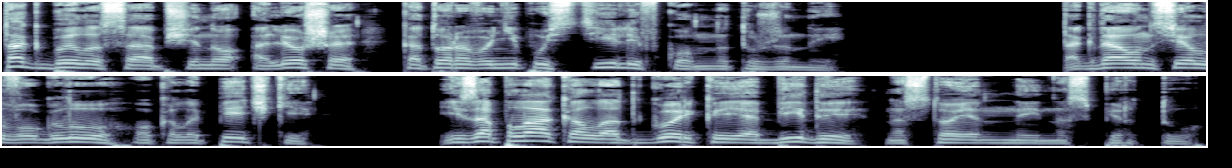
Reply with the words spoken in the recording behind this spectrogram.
Так было сообщено Алёше, которого не пустили в комнату жены. Тогда он сел в углу около печки и заплакал от горькой обиды, настоянной на спирту.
